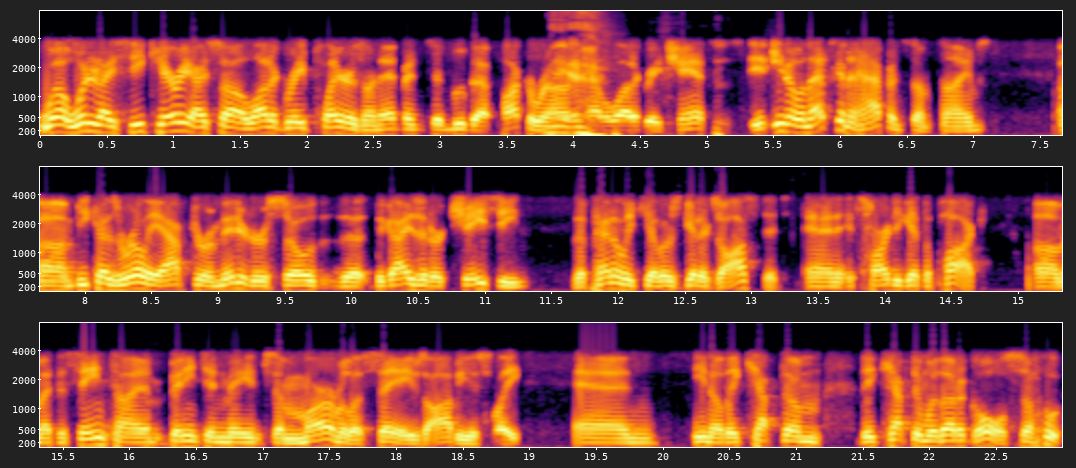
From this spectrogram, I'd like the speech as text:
Well, what did I see, Carey? I saw a lot of great players on Edmonton move that puck around yeah. and have a lot of great chances. It, you know, and that's going to happen sometimes um, because really after a minute or so, the the guys that are chasing the penalty killers get exhausted, and it's hard to get the puck. Um, at the same time, Binnington made some marvelous saves, obviously, and you know they kept them they kept them without a goal. So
